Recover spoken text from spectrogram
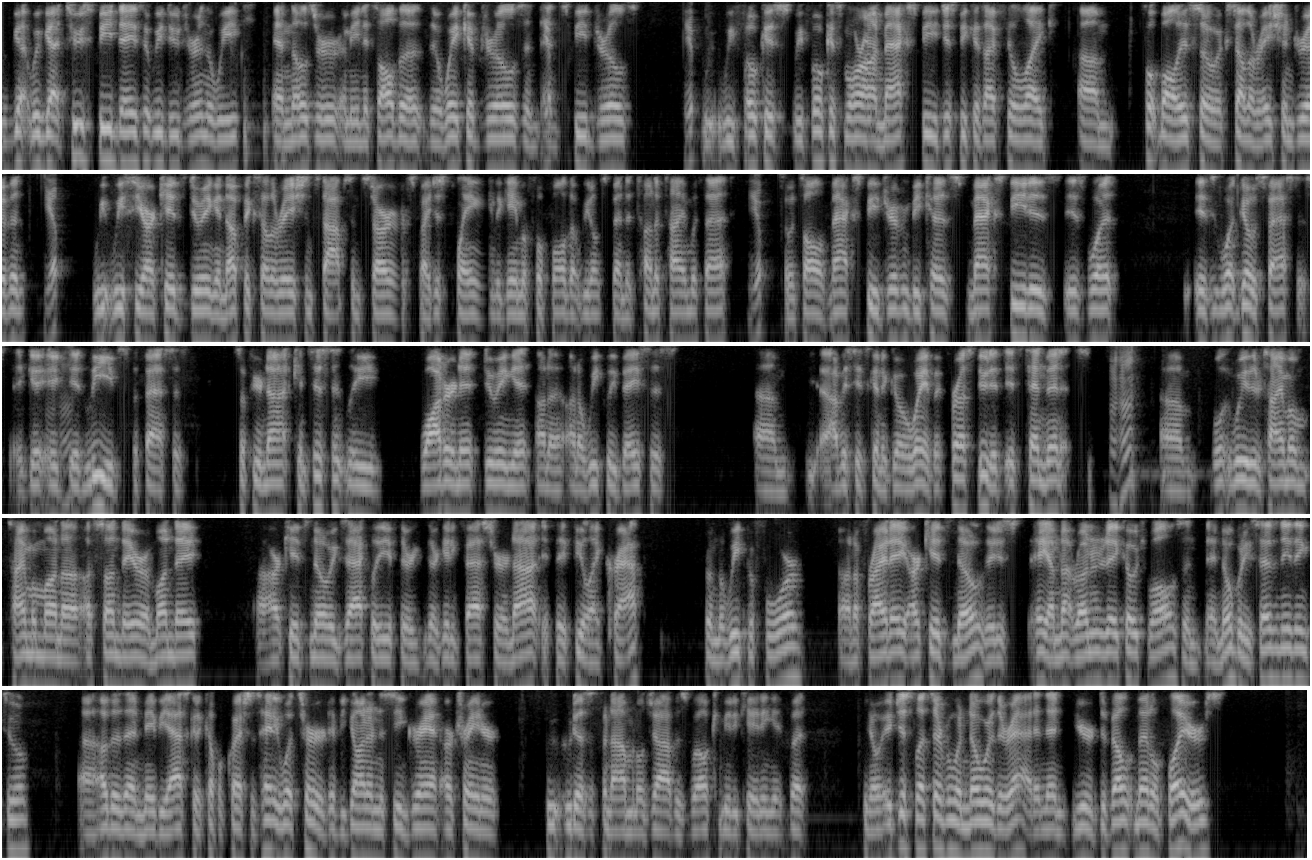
We've got we've got two speed days that we do during the week, and those are I mean it's all the the wake up drills and, yep. and speed drills. Yep. We, we, focus we focus more on max speed just because I feel like um, football is so acceleration driven. Yep. We, we see our kids doing enough acceleration stops and starts by just playing the game of football that we don't spend a ton of time with that. Yep. So it's all max speed driven because max speed is is what is what goes fastest. It, it, uh-huh. it leaves the fastest. So if you're not consistently watering it, doing it on a on a weekly basis, um, obviously it's going to go away. But for us, dude, it's it's ten minutes. Mm-hmm. Um, we'll, we either time them time them on a, a Sunday or a Monday. Uh, our kids know exactly if they're they're getting faster or not. If they feel like crap from the week before on a Friday, our kids know. They just, hey, I'm not running today, Coach Walz, and, and nobody says anything to them uh, other than maybe asking a couple questions. Hey, what's hurt? Have you gone in to see Grant, our trainer? Who, who does a phenomenal job as well communicating it. But you know, it just lets everyone know where they're at, and then your developmental players,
